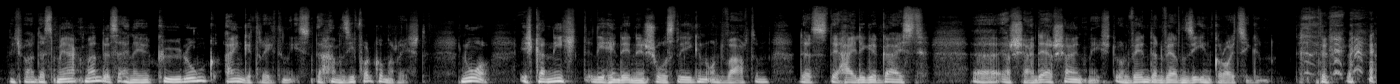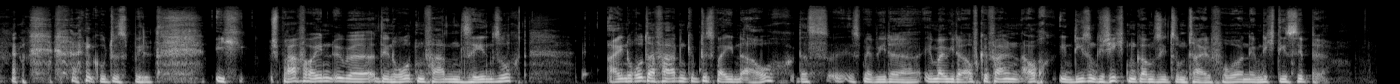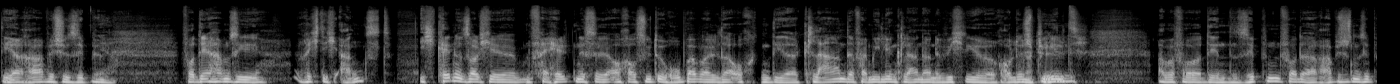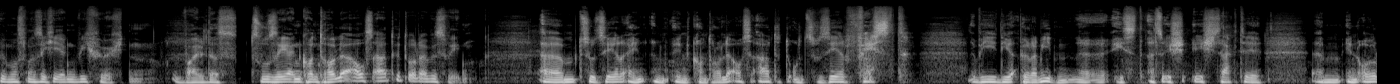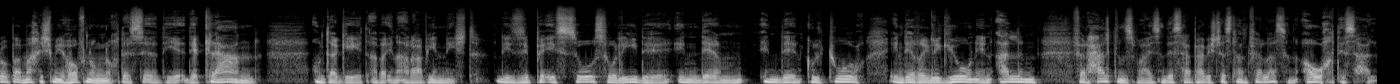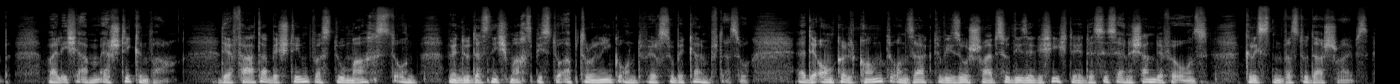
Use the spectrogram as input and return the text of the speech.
Nicht wahr? Das merkt man, dass eine Kühlung eingetreten ist. Da haben Sie vollkommen recht. Nur, ich kann nicht die Hände in den Schoß legen und warten, dass der Heilige Geist äh, erscheint. Er erscheint nicht. Und wenn, dann werden Sie ihn kreuzigen. Ein gutes Bild. Ich sprach vorhin über den roten Faden Sehnsucht. Ein roter Faden gibt es bei Ihnen auch. Das ist mir wieder, immer wieder aufgefallen. Auch in diesen Geschichten kommen Sie zum Teil vor, nämlich die Sippe, die arabische Sippe. Ja. Vor der haben Sie richtig Angst. Ich kenne solche Verhältnisse auch aus Südeuropa, weil da auch der Clan, der Familienclan eine wichtige Rolle Natürlich. spielt. Aber vor den Sippen, vor der arabischen Sippe muss man sich irgendwie fürchten, weil das zu sehr in Kontrolle ausartet oder weswegen? Ähm, zu sehr in, in, Kontrolle ausartet und zu sehr fest wie die Pyramiden äh, ist. Also ich, ich sagte, ähm, in Europa mache ich mir Hoffnung noch, dass äh, die, der Clan untergeht, aber in Arabien nicht. Die Sippe ist so solide in der, in der Kultur, in der Religion, in allen Verhaltensweisen. Deshalb habe ich das Land verlassen. Auch deshalb, weil ich am Ersticken war. Der Vater bestimmt, was du machst und wenn du das nicht machst, bist du abtrünnig und wirst du bekämpft. Also äh, der Onkel kommt und sagt, wieso schreibst du diese Geschichte? Das ist eine Schande für uns Christen, was du da schreibst.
